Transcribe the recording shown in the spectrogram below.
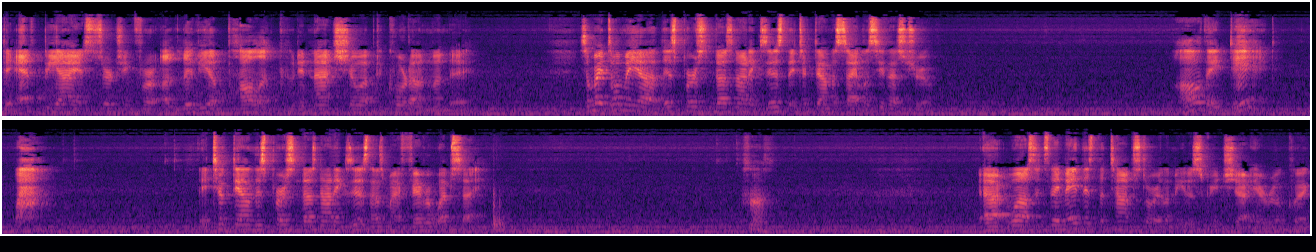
The FBI is searching for Olivia Pollock, who did not show up to court on Monday. Somebody told me uh, this person does not exist. They took down the site. Let's see if that's true. Oh, they did. Wow. They took down this person does not exist. That was my favorite website. Huh. Uh, well, since they made this the top story, let me get a screenshot here real quick.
